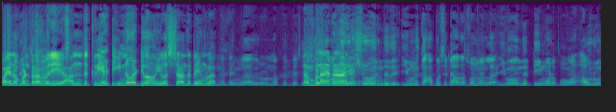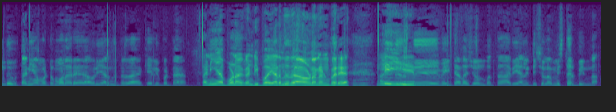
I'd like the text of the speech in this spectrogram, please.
பயணம் பண்ணுற மாதிரி அந்த கிரியேட்டிவ் இன்னோவேட்டிவாக அவன் யோசிச்சான் அந்த டைமில் அந்த டைம்ல அது ஒன் ஆஃப் த பெஸ்ட் நம்மள நம்ம நிறைய ஷோ இருந்தது. இவனுக்கு ஆப்போசிட்டா அதான் சொன்னேன்ல. இவன் வந்து டீமோட போவான். அவர் வந்து தனியா மட்டும் போனாரு. அவர் இறந்துட்டதா கேள்விப்பட்டேன். தனியாக போனால் கண்டிப்பாக இறந்து தான் ஆகணும் நண்பர். இல்லை வெயிட்டான ஷோன்னு பார்த்தா ரியாலிட்டி ஷோல மிஸ்டர் பீன் தான்.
